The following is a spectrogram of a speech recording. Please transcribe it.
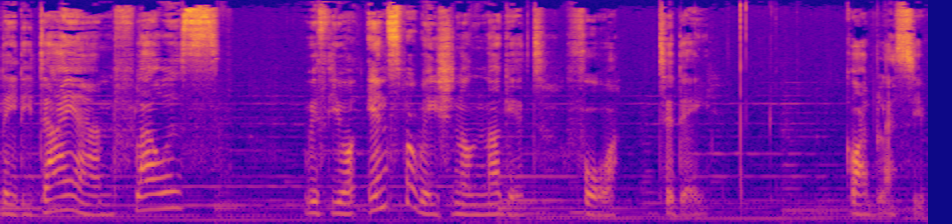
Lady Diane Flowers with your inspirational nugget for today. God bless you.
